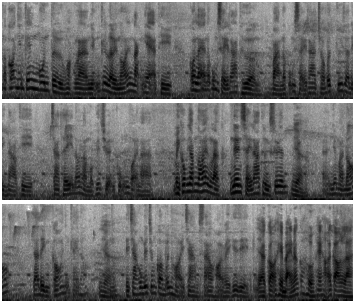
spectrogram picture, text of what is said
nó có những cái ngôn từ hoặc là những cái lời nói nặng nhẹ thì có lẽ nó cũng xảy ra thường và nó cũng xảy ra cho bất cứ gia đình nào thì cha thấy đó là một cái chuyện cũng gọi là mình không dám nói rằng là nên xảy ra thường xuyên. Dạ. Ờ, nhưng mà đó gia đình có những cái đó. Dạ. Thì cha không biết chúng con muốn hỏi cha làm sao hỏi về cái gì? Dạ con thì bạn nó có thường hay hỏi con là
